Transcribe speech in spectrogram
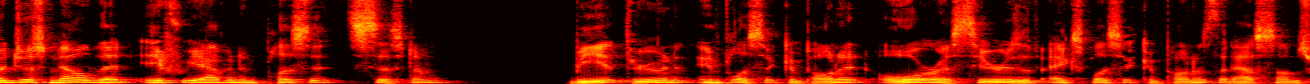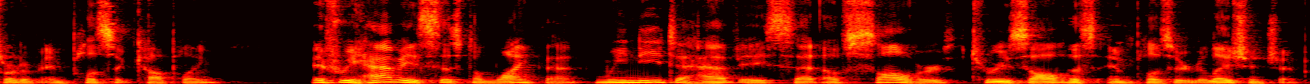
but just know that if we have an implicit system, be it through an implicit component or a series of explicit components that have some sort of implicit coupling, if we have a system like that, we need to have a set of solvers to resolve this implicit relationship.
